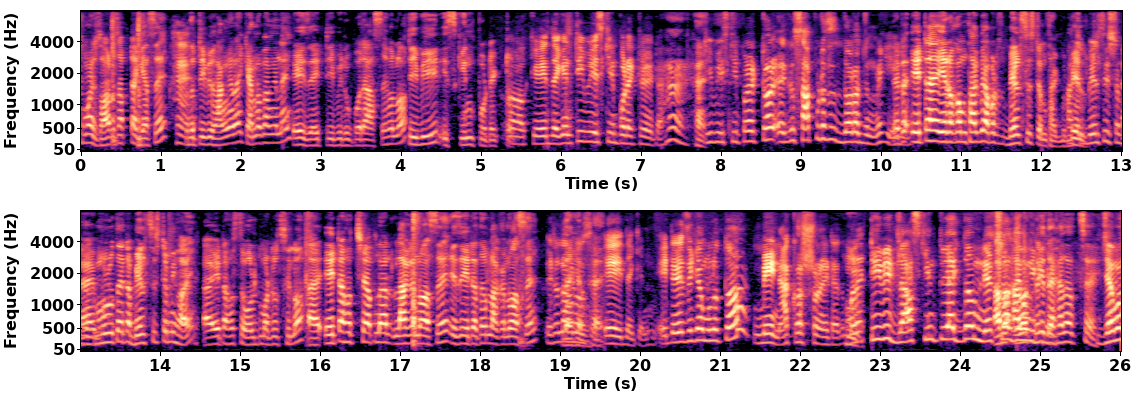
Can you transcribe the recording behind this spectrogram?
সময় ঝড়ঝাপটা গেছে হ্যাঁ। কিন্তু টিভি ভাঙে নাই। কেন ভাঙে নাই? এই যে টিভির উপরে আছে হলো টিভির স্ক্রিন প্রোটেক্টর ওকে দেখেন টিভি স্ক্রিন প্রোটেক্টর এটা হ্যাঁ? হ্যাঁ। টিভি স্ক্রিন প্রোটেক্টর এগুলো সাপোর্ট আছে ধরার জন্য নাকি? এটা এটা এরকম থাকবে আবার বেল সিস্টেম থাকবে বেল বেল সিস্টেম মূলত এটা বেল সিস্টেমই হয়। এটা হচ্ছে ওল্ড মডেল ছিল। এটা হচ্ছে আপনার লাগানো আছে এই যে এটাতেও লাগানো আছে। এটা লাগানো আছে। হ্যাঁ। এই দেখেন এটা হচ্ছে কি মূলত মেইন আকর্ষণ এটা। মানে টিভি গ্লাস কিন্তু একদম ন্যাচারাল যেমন। দেখা যাচ্ছে? যেমন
